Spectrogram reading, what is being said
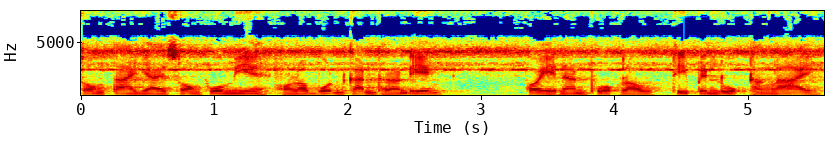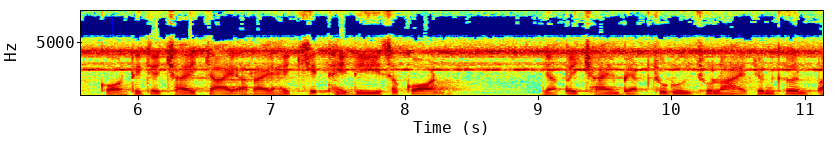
สองตายายสองผัวเมียของเราบ่นกันเท่านั้นเอง เพราะเหตุนั้นพวกเราที่เป็นลูกทั้งหลาย ก่อนที่จะใช้จ่ายอะไรให้คิดให้ดีซะก่อน อย่าไปใช้แบบชุรุยชุร่ายจนเกินไป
